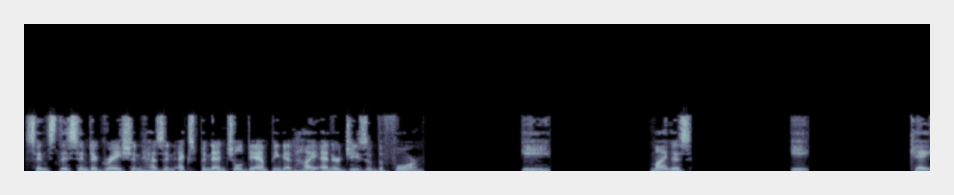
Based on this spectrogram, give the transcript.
Since this integration has an exponential damping at high energies of the form E minus E K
